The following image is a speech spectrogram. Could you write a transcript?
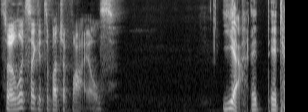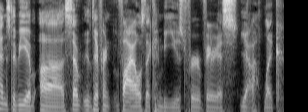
So it looks like it's a bunch of files. Yeah, it, it tends to be uh several different vials that can be used for various yeah like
